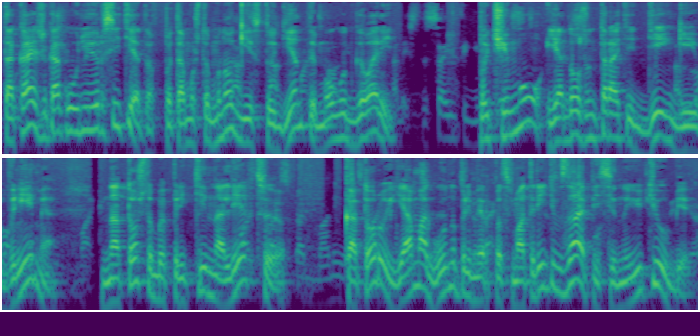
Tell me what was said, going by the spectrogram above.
такая же, как у университетов, потому что многие студенты могут говорить, почему я должен тратить деньги и время на то, чтобы прийти на лекцию, которую я могу, например, посмотреть в записи на YouTube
